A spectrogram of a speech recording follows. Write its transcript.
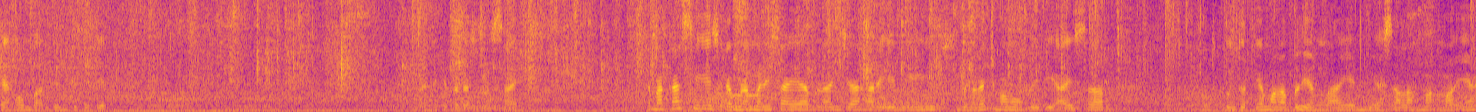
kayak home bargain gitu dia. Nah ini kita udah selesai. Terima kasih sudah menemani saya belanja hari ini. Sebenarnya cuma mau beli di Acer. Untuk buntutnya malah beli yang lain. Biasalah mak-mak ya.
